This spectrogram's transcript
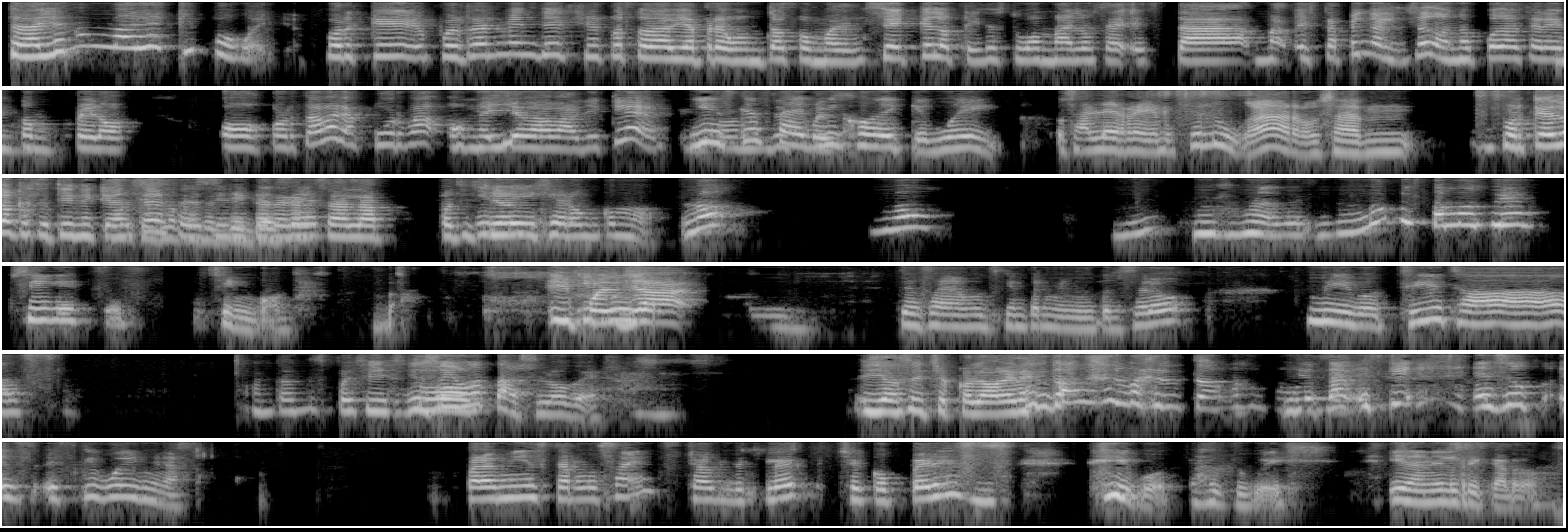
traían un mal equipo, güey. Porque pues realmente Checo todavía preguntó como sé que lo que hice estuvo mal, o sea, está, está penalizado, no puedo hacer esto, pero o cortaba la curva o me llevaba a Leclerc. Y es que hasta él pues, dijo de que, güey, o sea, le regrese el lugar, o sea, Porque es lo que se tiene que Porque es hacer, lo que se, se tiene tiene que que hacer. regresar a la y le posición. dijeron como, no, no, no, no, estamos bien, sigue, chingón. Va. Y pues pues, ya, Ya sabemos quién terminó en tercero. Mi botitas. entonces pues sí, Yo soy estuvo, botas lover. y yo soy chocolate, entonces pues estamos- es que eso es, es que, güey, mira. Para mí es Carlos Sainz, Charles Leclerc, Checo Pérez y Botas, güey. Y Daniel Ricardo.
